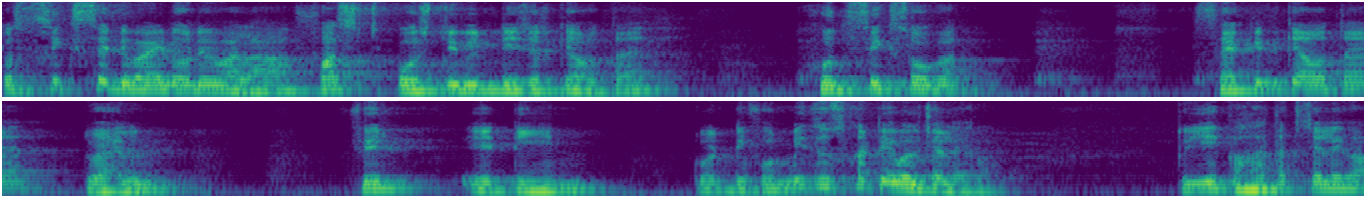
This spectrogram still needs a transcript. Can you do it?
तो सिक्स से डिवाइड होने वाला फ़र्स्ट पॉजिटिव इंटीजर क्या होता है? खुद सिक्स होगा। सेकंड क्या होता है? ट्वेल्व फिर एटीन ट्वेंटी फोर मीन उसका टेबल चलेगा। तो ये कहाँ तक चलेगा?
